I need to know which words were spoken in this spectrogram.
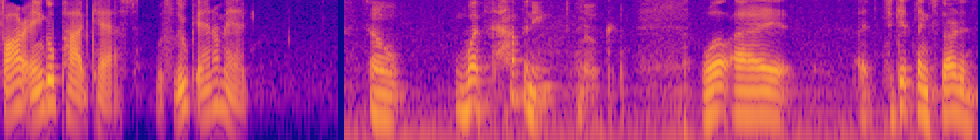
the Far Angle Podcast with Luke and Ahmed. So, what's happening, Luke? Well, I to get things started,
